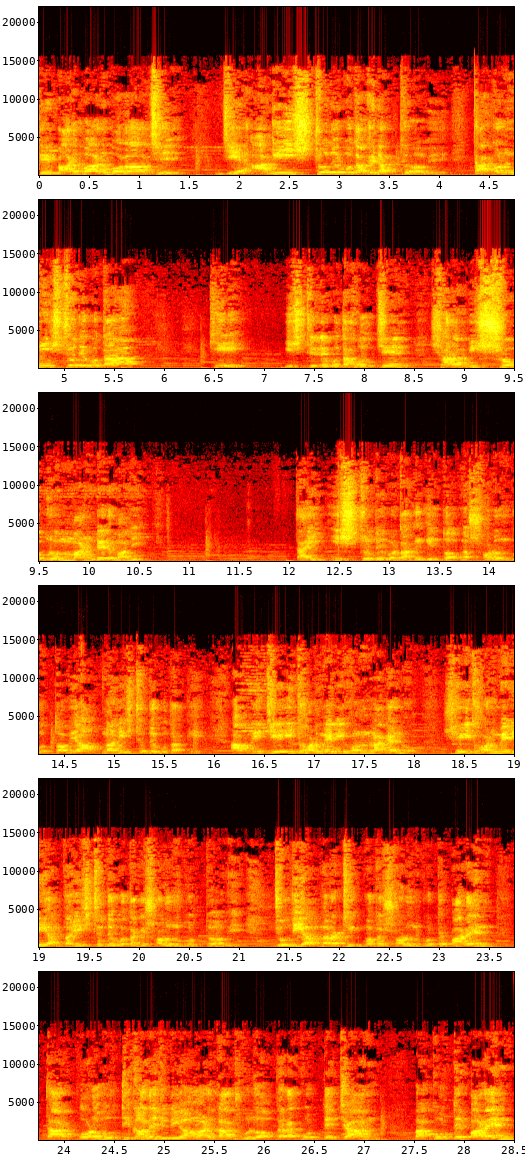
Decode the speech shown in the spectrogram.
তে বারবার বলা আছে যে আগে ইষ্ট দেবতাকে ডাকতে হবে। তার কারণ ইষ্ট দেবতা কে? ইষ্ট দেবতা হচ্ছেন সারা বিশ্ব ব্রহ্মাণ্ডের মালিক। তাই ইষ্ট দেবতাকে কিন্তু আপনার স্মরণ করতে হবে, আপনার ইষ্ট দেবতাকে। আপনি যেই ধর্মেরই হন না কেন, সেই ধর্মেরই আপনার ইষ্ট দেবতাকে স্মরণ করতে হবে। যদি আপনারা ঠিক মতো স্মরণ করতে পারেন, তার পরবর্তীকালে যদি আমার কাজগুলো আপনারা করতে চান বা করতে পারেন,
